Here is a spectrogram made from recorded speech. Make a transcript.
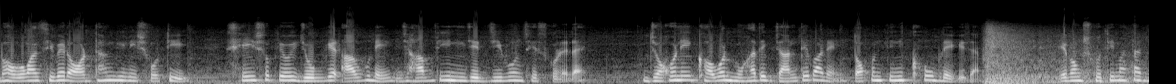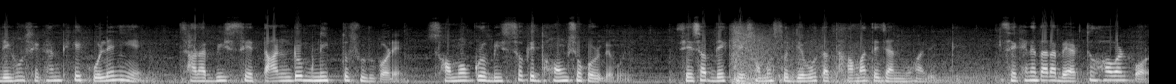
ভগবান শিবের অর্ধাঙ্গিনী সতী সেই শোকে ওই যজ্ঞের আগুনে ঝাঁপ দিয়ে নিজের জীবন শেষ করে দেয়। যখন এই খবর মহাদেব জানতে পারেন, তখন তিনি খুব রেগে যান এবং সতীমাতার দেহ সেখান থেকে কোলে নিয়ে সারা বিশ্বে তাণ্ডব নৃত্য শুরু করেন, সমগ্র বিশ্বকে ধ্বংস করবে বলে। সেসব দেখে সমস্ত দেবতা থামাতে যান মহাদেবকে। সেখানে তারা ব্যর্থ হওয়ার পর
